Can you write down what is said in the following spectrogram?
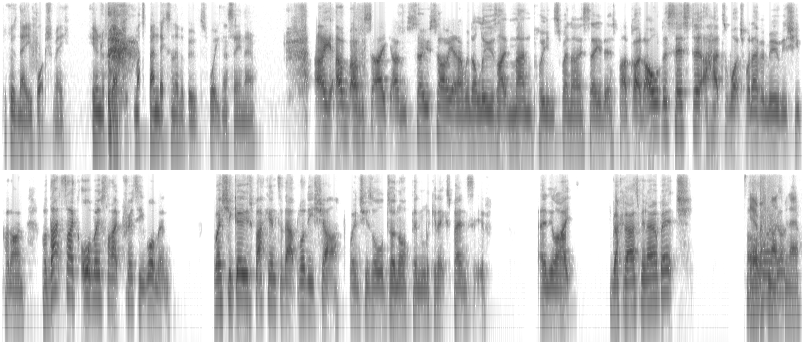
because now you've watched me." Here in the flesh, my spandex and leather boots. What are you going to say now? I, I'm, I'm, I, am so sorry, and I'm going to lose like man points when I say this, but I've got an older sister. I had to watch whatever movies she put on, but that's like almost like Pretty Woman, where she goes back into that bloody shop when she's all done up and looking expensive, and you're like, "Recognize me now, bitch?" Yeah, Oh recognise me now.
